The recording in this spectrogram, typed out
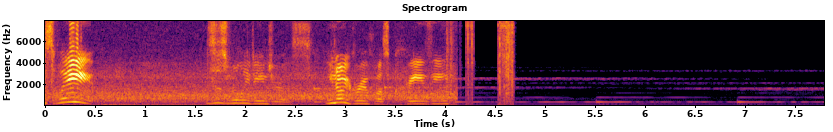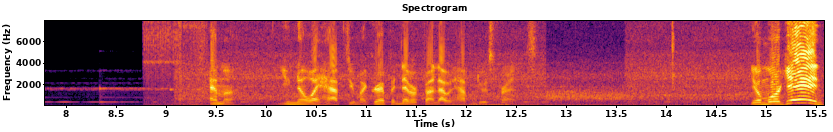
Thomas, wait! This is really dangerous. You know your grandpa's crazy. Emma, you know I have to. My grandpa never found out what happened to his friends. Yo, Morgan!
